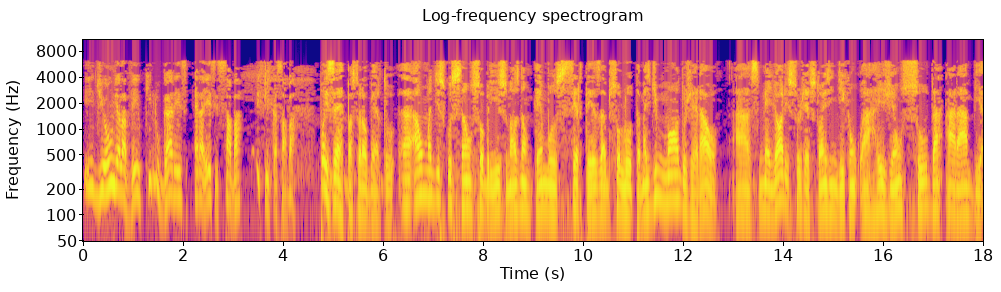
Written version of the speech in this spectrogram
e de onde ela veio? Que lugar era esse, Sabá? Onde fica Sabá? Pois é, pastor Alberto, há uma discussão sobre isso, nós não temos certeza absoluta, mas de modo geral, as melhores sugestões indicam a região sul da Arábia,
